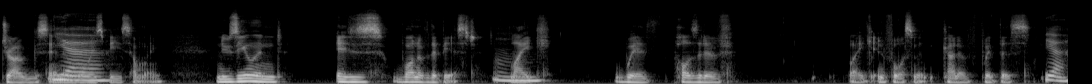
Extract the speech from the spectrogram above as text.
drugs and there will always be something. New Zealand is one of the best, like with positive, like enforcement, kind of with this. yeah,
